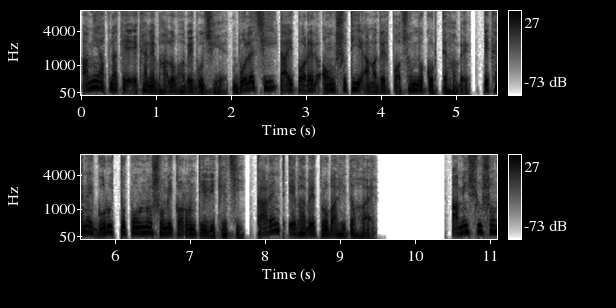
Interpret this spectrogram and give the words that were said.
আমি আপনাকে এখানে ভালোভাবে বুঝিয়ে বলেছি, তাই পরের অংশটি আমাদের পছন্দ করতে হবে। এখানে গুরুত্বপূর্ণ সমীকরণটি লিখেছি, কারেন্ট এভাবে প্রবাহিত হয়। আমি সুষম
